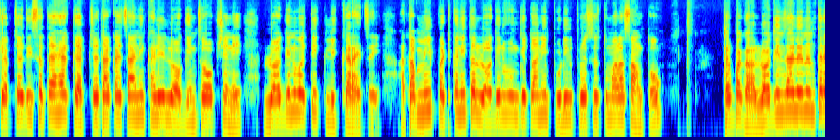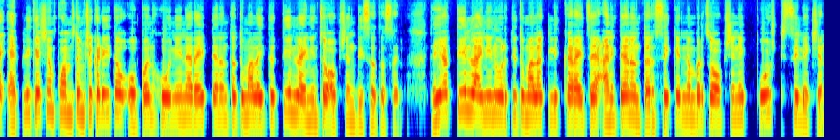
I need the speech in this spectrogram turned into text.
कॅप्चा दिसत आहे हा कॅप्चा टाकायचा आणि खाली लॉग इनचं ऑप्शन आहे. लॉग इनवरती क्लिक करायचं आहे आता मी पटकन इथं लॉग इन होऊन घेतो आणि पुढील प्रोसेस तुम्हाला सांगतो. तर बघा लॉग इन झाल्यानंतर ॲप्लिकेशन फॉर्म तुमच्याकडे इथं ओपन होऊन येणार आहे. त्यानंतर तुम्हाला इथं तीन लाईनींचं ऑप्शन दिसत असेल. तर या तीन लाईनींवरती तुम्हाला क्लिक करायचं आहे आणि त्यानंतर सेकंड नंबरचं ऑप्शन आहे पोस्ट सिलेक्शन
